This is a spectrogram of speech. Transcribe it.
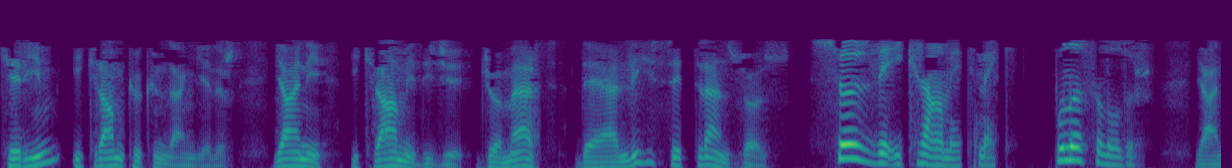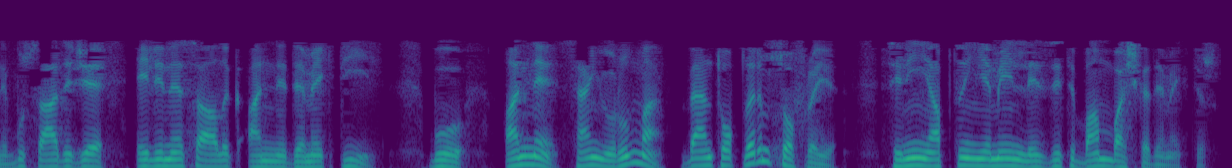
Kerim, ikram kökünden gelir. Yani ikram edici, cömert, değerli hissettiren söz. Sözle ikram etmek. Bu nasıl olur? Yani bu sadece eline sağlık anne demek değil. Bu anne sen yorulma ben toplarım sofrayı. Senin yaptığın yemeğin lezzeti bambaşka demektir.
